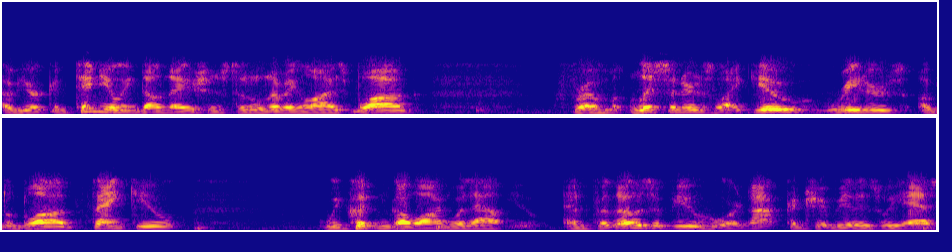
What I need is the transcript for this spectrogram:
of your continuing donations to the Living Lies blog. From listeners like you, readers of the blog, thank you. We couldn't go on without you. And for those of you who are not contributors, we ask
